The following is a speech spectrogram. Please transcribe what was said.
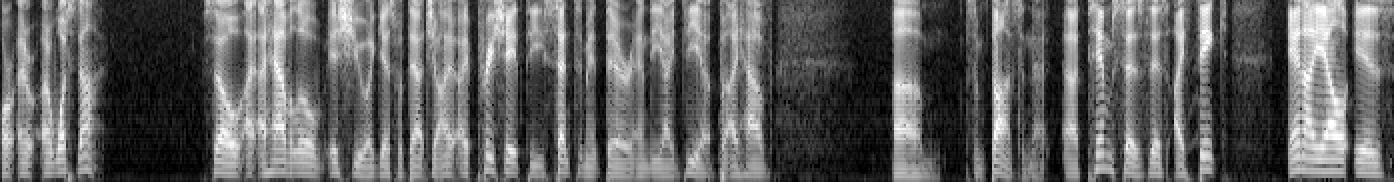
or, or, or, what's not. So I, I, have a little issue, I guess, with that. I, I, appreciate the sentiment there and the idea, but I have um, some thoughts on that. Uh, Tim says this I think NIL is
